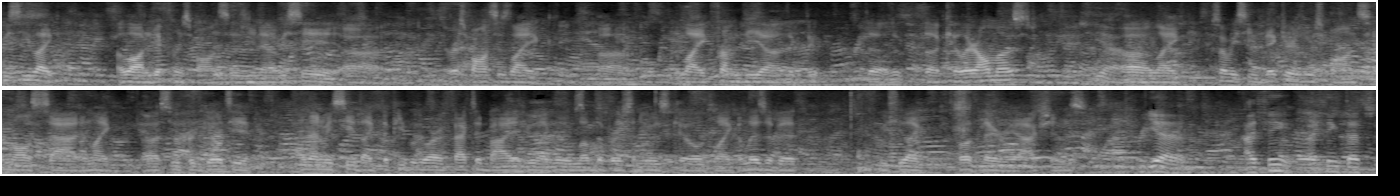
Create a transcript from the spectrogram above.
we see like a lot of different responses. You know, we see uh, responses like uh, like from the, uh, the, the, the the killer almost. Yeah. Uh, like so we see Victor's response, him all sad and like uh, super guilty, and then we see like the people who are affected by it who like really love the person who was killed, like Elizabeth. We see like both their reactions. Yeah, I think I think that's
